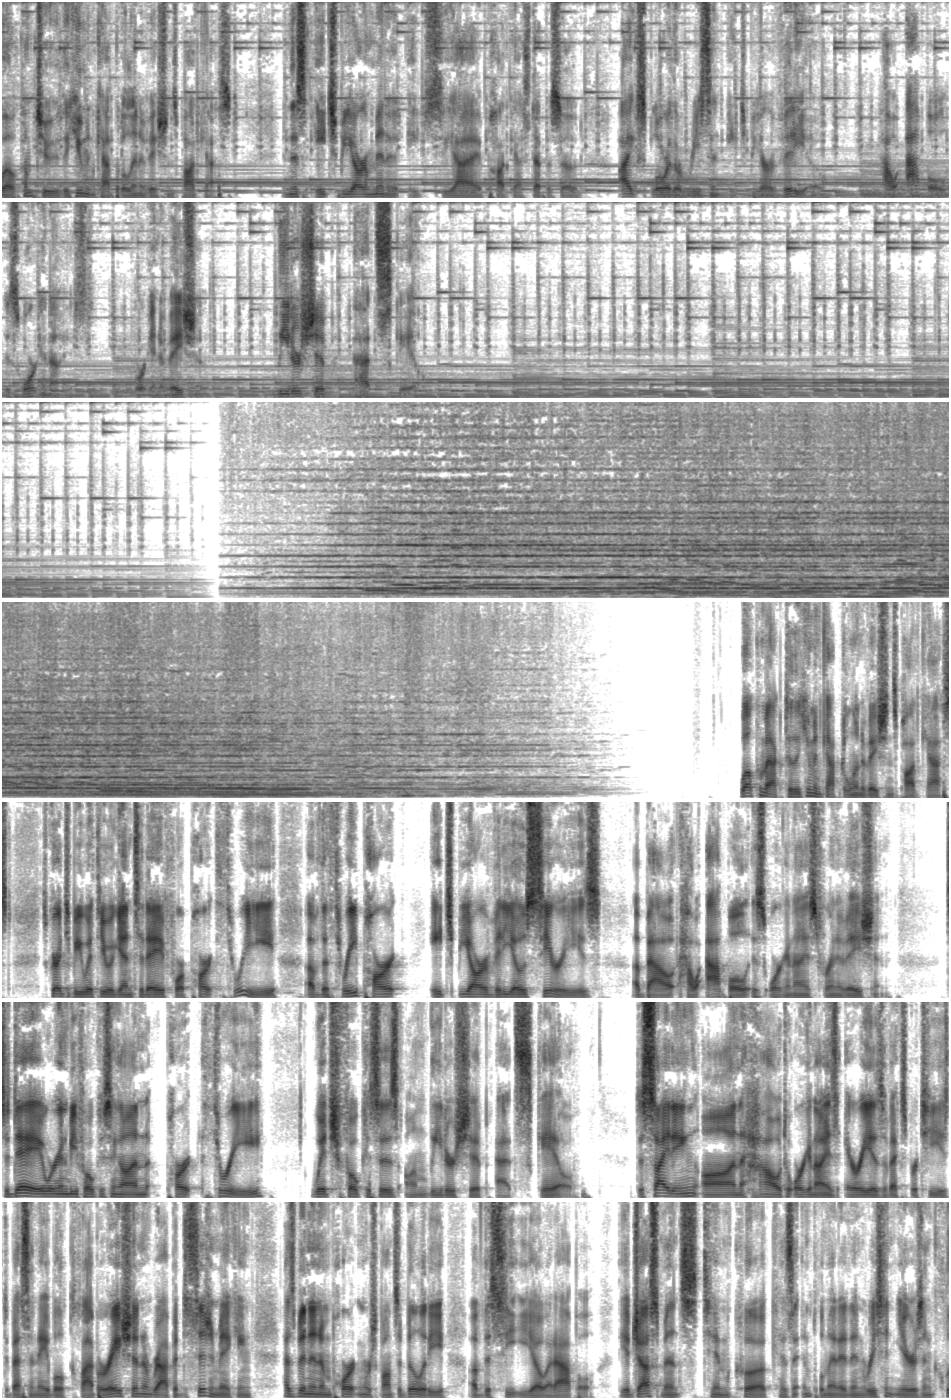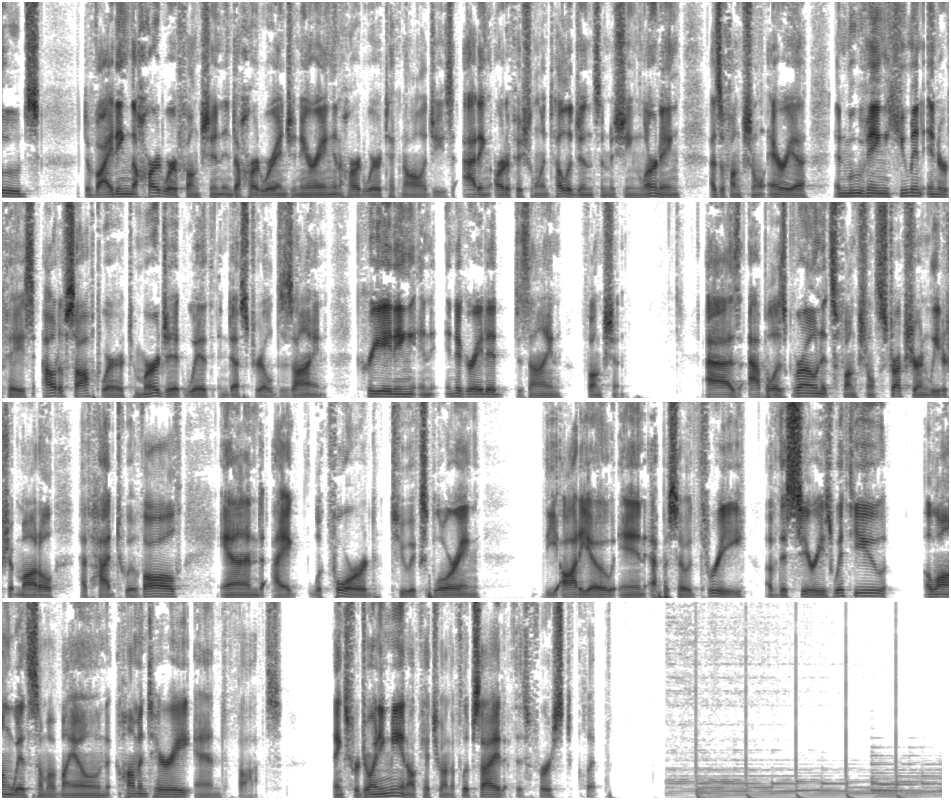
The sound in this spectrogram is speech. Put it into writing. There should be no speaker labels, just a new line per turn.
Welcome to the Human Capital Innovations Podcast. In this HBR Minute HCI podcast episode, I explore the recent HBR video How Apple is Organized for Innovation Leadership at Scale. Welcome back to the Human Capital Innovations Podcast. It's great to be with you again today for part three of the three part HBR video series about how Apple is organized for innovation. Today, we're going to be focusing on part three, which focuses on leadership at scale. Deciding on how to organize areas of expertise to best enable collaboration and rapid decision making has been an important responsibility of the CEO at Apple. The adjustments Tim Cook has implemented in recent years includes dividing the hardware function into hardware engineering and hardware technologies, adding artificial intelligence and machine learning as a functional area, and moving human interface out of software to merge it with industrial design, creating an integrated design function. As Apple has grown, its functional structure and leadership model have had to evolve. And I look forward to exploring the audio in episode three of this series with you, along with some of my own commentary and thoughts. Thanks for joining me, and I'll catch you on the flip side of this first clip.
